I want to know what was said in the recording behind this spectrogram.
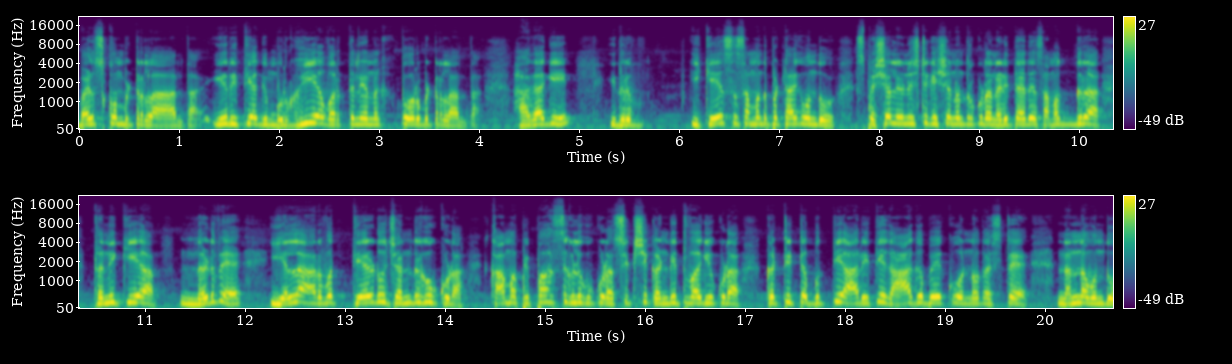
ಬಳಸ್ಕೊಂಬಿಟ್ರಲ್ಲ ಅಂತ, ಈ ರೀತಿಯಾಗಿ ಮೃಗೀಯ ವರ್ತನೆಯನ್ನು ತೋರ್ಬಿಟ್ರಲ್ಲ ಅಂತ. ಹಾಗಾಗಿ ಇದರ ಈ ಕೇಸ್ ಸಂಬಂಧಪಟ್ಟ ಹಾಗೆ ಒಂದು ಸ್ಪೆಷಲ್ ಇನ್ವೆಸ್ಟಿಗೇಷನ್ ಅಂತೂ ಕೂಡ ನಡೀತಾ ಇದೆ. ಸಮಗ್ರ ತನಿಖೆಯ ನಡುವೆ ಎಲ್ಲ ಅರವತ್ತೆರಡು ಜನರಿಗೂ ಕೂಡ, ಕಾಮ ಪಿಪಾಸುಗಳಿಗೂ ಕೂಡ, ಶಿಕ್ಷೆ ಖಂಡಿತವಾಗಿಯೂ ಕೂಡ ಕಟ್ಟಿಟ್ಟ ಬುತ್ತಿ ಆ ರೀತಿಯಾಗಿ ಆಗಬೇಕು ಅನ್ನೋದಷ್ಟೇ ನನ್ನ ಒಂದು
